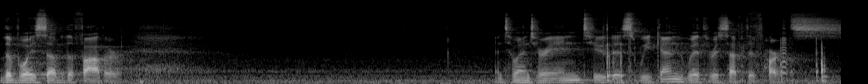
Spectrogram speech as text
the voice of the Father and to enter into this weekend with receptive hearts.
